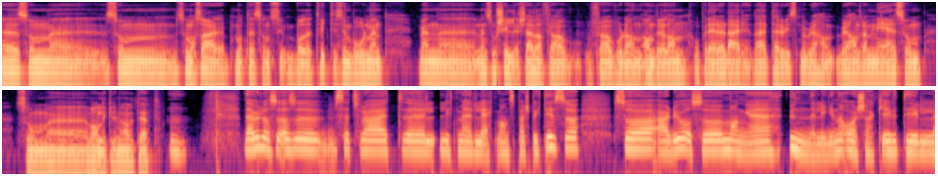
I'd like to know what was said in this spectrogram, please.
Eh, som, eh, som, som, også er på en måte et sånt, både et viktig symbol, men, men, eh, men som skiller seg da fra, fra, hvordan andre land opererer, der, der terrorisme blir handla mer som, som, vanlig kriminalitet. Mm. Det er vel også, altså Sett fra et litt mer lekmannsperspektiv, så, så er det jo også mange underliggende årsaker til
